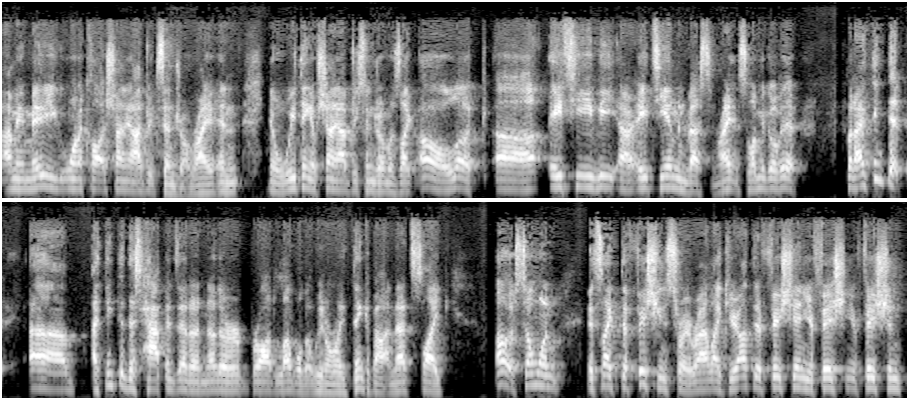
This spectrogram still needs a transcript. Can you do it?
I mean maybe you want to call it shiny object syndrome, right? And you know we think of shiny object syndrome as like oh look uh, ATV or ATM investing, right? And so let me go over there. But I think that uh, I think that this happens at another broad level that we don't really think about, and that's like oh someone it's like the fishing story, right? Like you're out there fishing, you're fishing, you're fishing,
